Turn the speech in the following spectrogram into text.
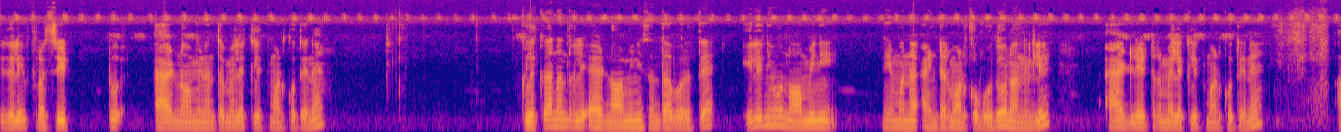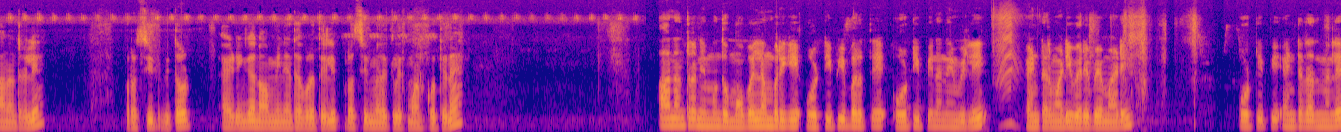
ಇದರಲ್ಲಿ ಪ್ರೊಸೀಡ್ ಟು ಆ್ಯಡ್ ನಾಮಿನ್ ಅಂತ ಮೇಲೆ ಕ್ಲಿಕ್ ಮಾಡ್ಕೋತೇನೆ. ಕ್ಲಿಕ್ ನಂತರಲ್ಲಿ ಆ್ಯಡ್ ನಾಮಿನೀಸ್ ಅಂತ ಬರುತ್ತೆ. ಇಲ್ಲಿ ನೀವು ನಾಮಿನಿ ನೇಮನ್ನು ಎಂಟರ್ ಮಾಡ್ಕೋಬೋದು. ನಾನಿಲ್ಲಿ ಆ್ಯಡ್ ಲೇಟರ್ ಮೇಲೆ ಕ್ಲಿಕ್ ಮಾಡ್ಕೋತೇನೆ. ಆನಂತರಲ್ಲಿ ಪ್ರೊಸೀಡ್ ವಿತೌಟ್ ಆ್ಯಡಿಂಗ ನಾಮಿನಿ ಅಂತ ಬರುತ್ತೆ. ಇಲ್ಲಿ ಪ್ರೊಸೀಡ್ ಮೇಲೆ ಕ್ಲಿಕ್ ಮಾಡ್ಕೋತೇನೆ. ಆನಂತರ ನಿಮ್ಮೊಂದು ಮೊಬೈಲ್ ನಂಬರಿಗೆ ಒ ಟಿ ಪಿ ಬರುತ್ತೆ. ಒ ಟಿ ಪಿನ ನೀವು ಎಂಟರ್ ಮಾಡಿ ವೆರಿಫೈ ಮಾಡಿ. ಒ ಟಿ ಪಿ ಎಂಟರ್ ಆದಮೇಲೆ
